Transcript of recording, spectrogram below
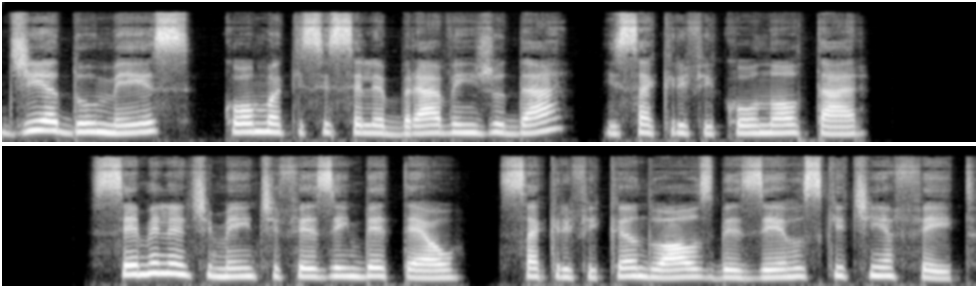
dia do mês, como a que se celebrava em Judá, e sacrificou no altar. Semelhantemente fez em Betel, sacrificando aos bezerros que tinha feito.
